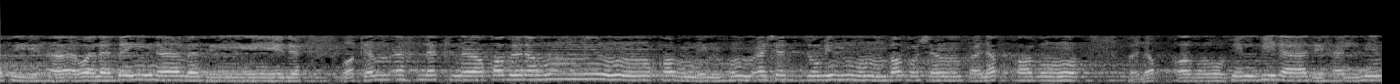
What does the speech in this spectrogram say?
فيها ولدينا مزيد. وكم أهلكنا قبلهم من قرن هم أشد منهم بطشا فنقبوا, فنقبوا في البلاد هل من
